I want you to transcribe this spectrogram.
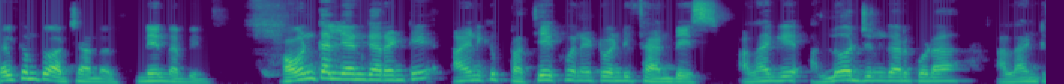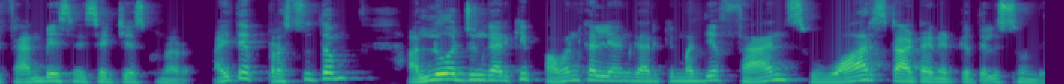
వెల్కమ్ టు అవర్ ఛానల్ నేను నబీన్ పవన్ కళ్యాణ్ గారు అంటే ఆయనకి ప్రత్యేకమైనటువంటి ఫ్యాన్ బేస్ అలాగే అల్లు అర్జున్ గారు కూడా అలాంటి ఫ్యాన్ బేస్ని సెట్ చేసుకున్నారు. అయితే ప్రస్తుతం అల్లు అర్జున్ గారికి పవన్ కళ్యాణ్ గారికి మధ్య ఫ్యాన్స్ వార్ స్టార్ట్ అయినట్టుగా తెలుస్తుంది.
